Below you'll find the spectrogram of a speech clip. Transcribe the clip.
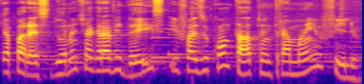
que aparece durante a gravidez e faz o contato entre a mãe e o filho.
